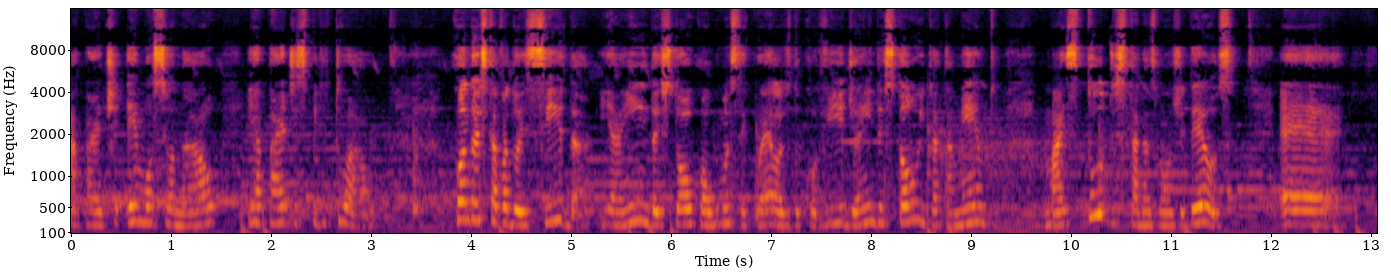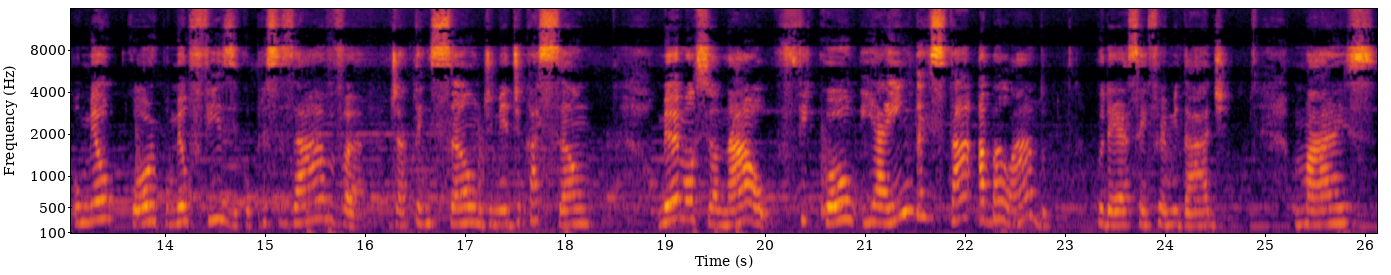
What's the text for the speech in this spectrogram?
a parte emocional e a parte espiritual. Quando eu estava adoecida e ainda estou com algumas sequelas do Covid, ainda estou em tratamento, mas tudo está nas mãos de Deus, é, o meu corpo, o meu físico precisava de atenção, de medicação. O meu emocional ficou e ainda está abalado por essa enfermidade. Mas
